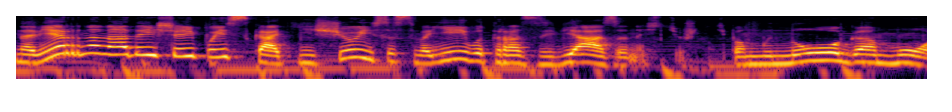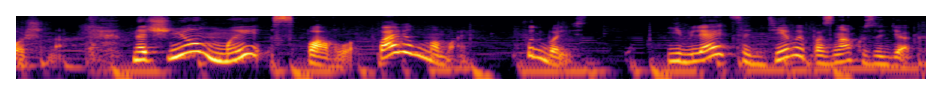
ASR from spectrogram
наверное, надо еще и поискать, еще и со своей вот развязанностью, что типа много можно. Начнем мы с Павла. Павел Мамаев, футболист, является девой по знаку зодиака.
